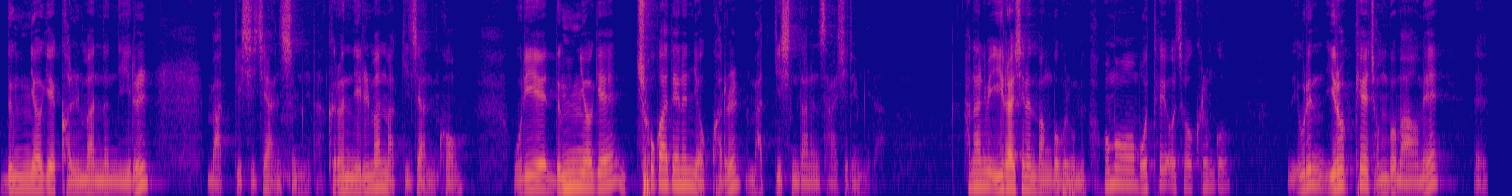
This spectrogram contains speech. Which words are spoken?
능력에 걸맞는 일을 맡기시지 않습니다. 그런 일만 맡기지 않고 우리의 능력에 초과되는 역할을 맡기신다는 사실입니다. 하나님이 일하시는 방법을 보면 어머 못해요 저 그런 거 우린 이렇게 전부 마음에 예,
